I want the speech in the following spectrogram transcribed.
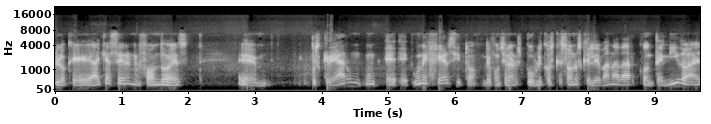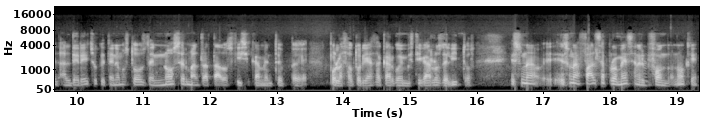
lo que hay que hacer en el fondo es eh, pues crear un, un, eh, eh, un, ejército de funcionarios públicos que son los que le van a dar contenido al derecho que tenemos todos de no ser maltratados físicamente eh, por las autoridades a cargo de investigar los delitos. Es una, es una falsa promesa en el fondo, ¿no? Que,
